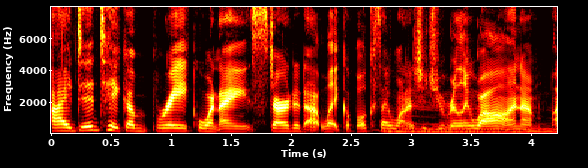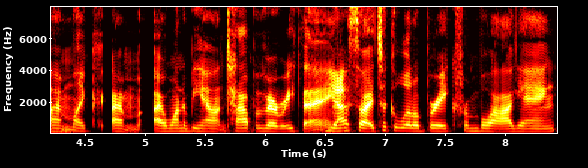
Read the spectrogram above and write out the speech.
I did take a break when I started at Likeable because I wanted to do really well, and I'm I'm Mm. like I'm I want to be on top of everything. Yep. So I took a little break from blogging,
